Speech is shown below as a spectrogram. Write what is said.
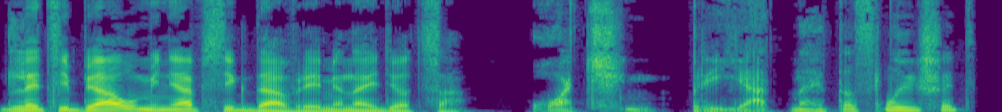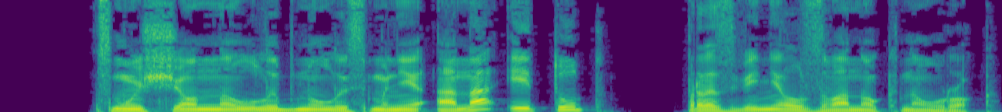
«Для тебя у меня всегда время найдется». «Очень приятно это слышать». Смущенно улыбнулась мне она, и тут прозвенел звонок на урок.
